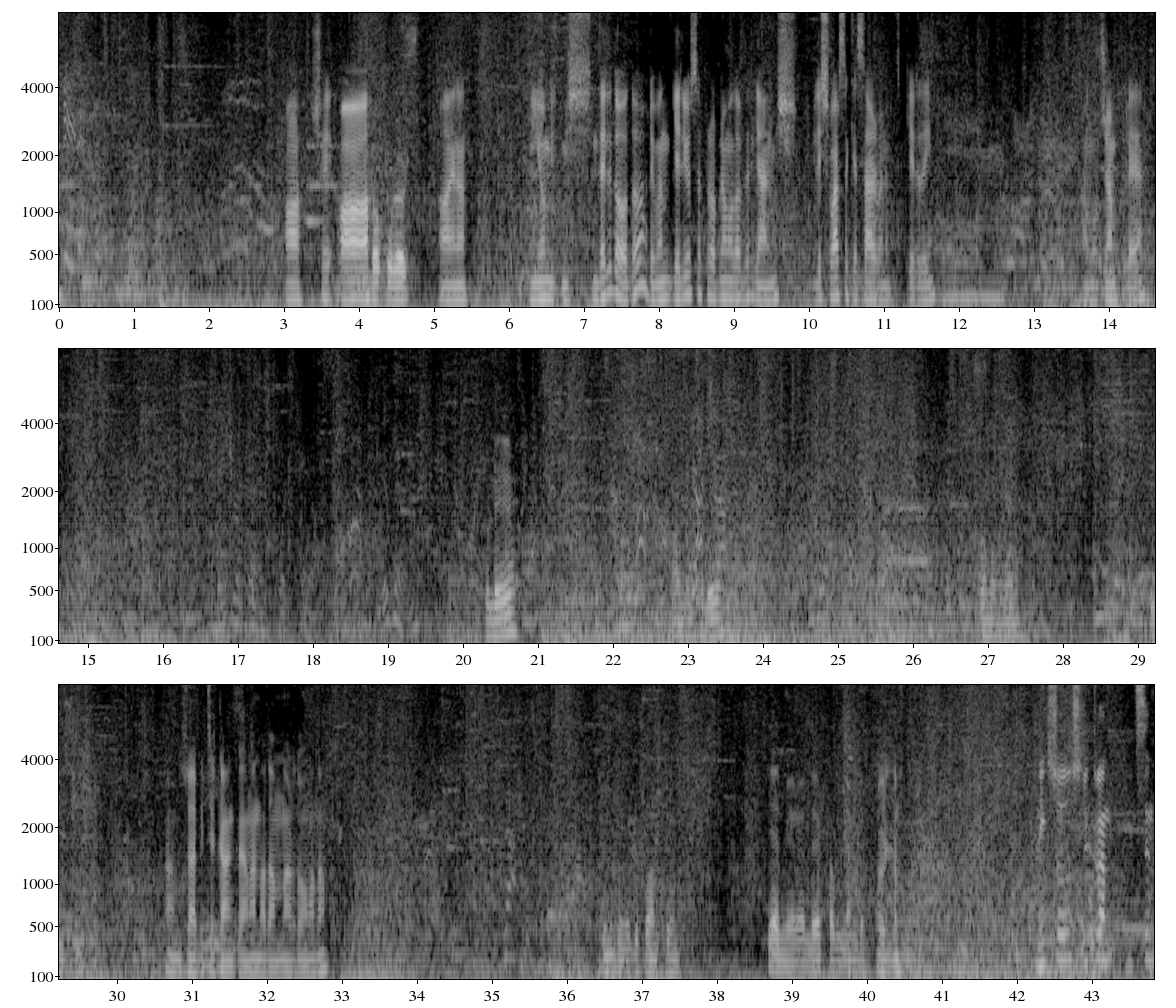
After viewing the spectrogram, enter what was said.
Ah şey ah Çok vurur. aynen. Minyon bitmiş. Deli doğdu. Riven geliyorsa problem olabilir. Gelmiş. Flash'i varsa keser beni. Bir tık gerideyim. Ben vuracağım kuleye. Kuleyi. Aldım kuleyi. Tutamadım onu. İyisin. Tamam güzel bitir kanka hemen adamlar doğmadan. Kim demedi Pantheon. Gelmiyor herhalde ya kabullendi. Öldüm. Nexus lütfen bitsin.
